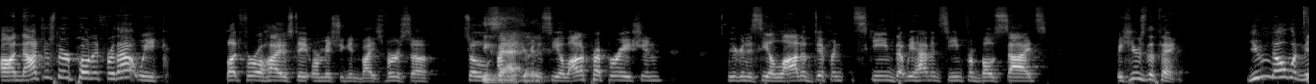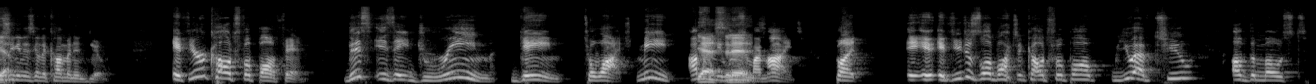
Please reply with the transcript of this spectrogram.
on not just their opponent for that week, but for Ohio State or Michigan, vice versa. So Exactly. you're going to see a lot of preparation. You're going to see a lot of different schemes that we haven't seen from both sides. But here's the thing you know what Yeah. Michigan is going to come in and do. If you're a college football fan, this is a dream game to watch. Me, I'm Yes, going to be losing my mind. But if you just love watching college football, you have two of the most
